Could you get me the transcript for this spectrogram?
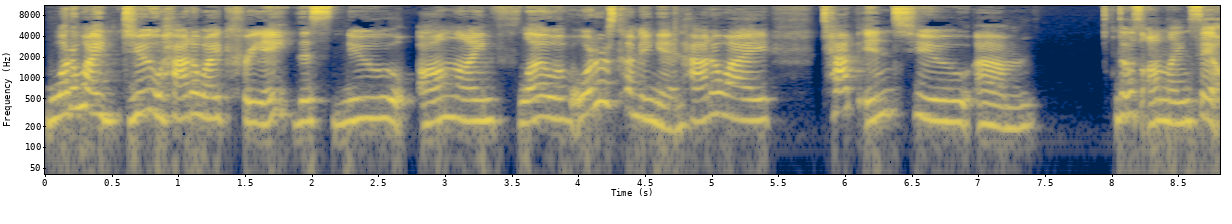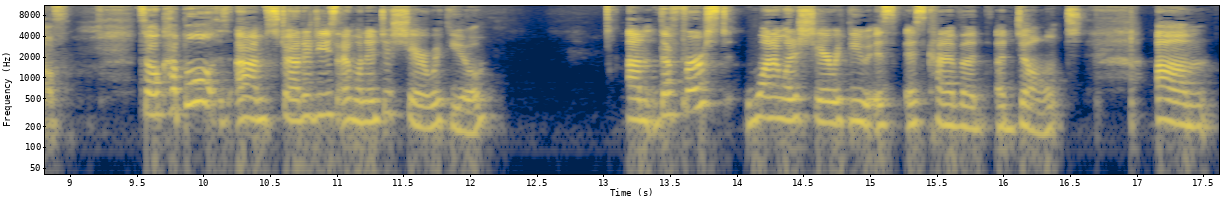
what do I do? How do I create this new online flow of orders coming in? How do I tap into um, those online sales? So a couple um, strategies I wanted to share with you. Um, the first one I want to share with you is, is kind of a, a don't. Um,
